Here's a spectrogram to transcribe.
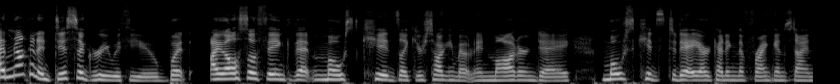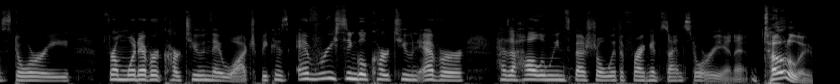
I'm not going to disagree with you, but I also think that most kids like you're talking about in modern day, most kids today are getting the Frankenstein story from whatever cartoon they watch because every single cartoon ever has a Halloween special with a Frankenstein story in it. Totally.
